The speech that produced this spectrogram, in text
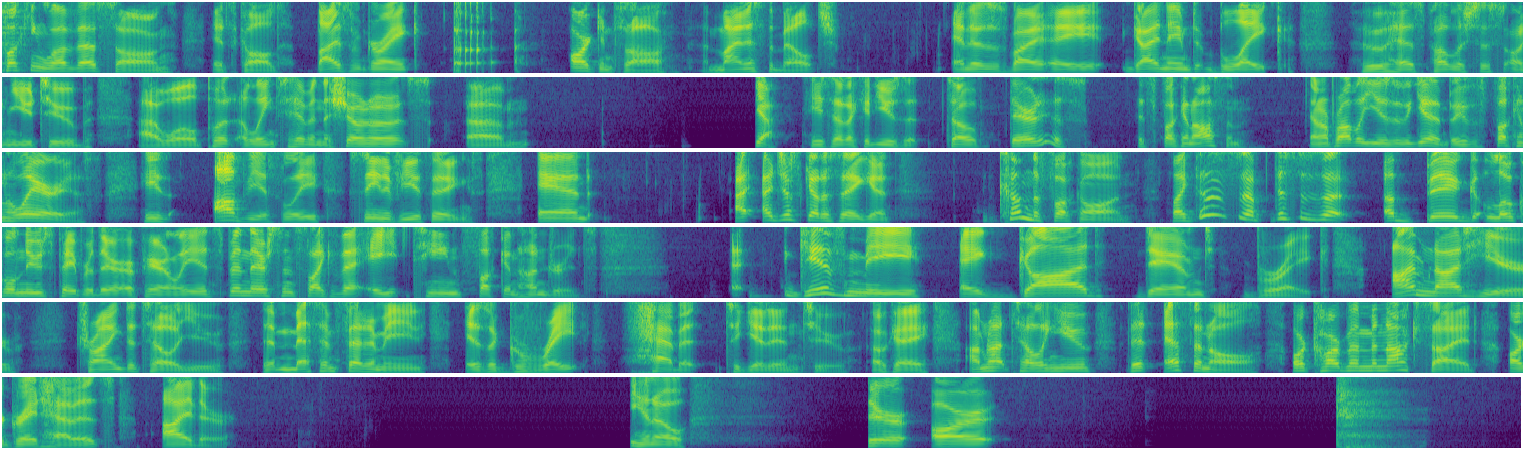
fucking love that song. It's called Buy Some Crank, uh, Arkansas, minus the belch. And it is by a guy named Blake who has published this on YouTube. I will put a link to him in the show notes. Um, yeah, he said I could use it. So there it is. It's fucking awesome. And I'll probably use it again because it's fucking hilarious. He's obviously seen a few things. And I, I just gotta say again, come the fuck on. Like this is a this is a a big local newspaper there. Apparently, it's been there since like the eighteen fucking hundreds. Give me a goddamned break. I'm not here trying to tell you that methamphetamine is a great habit to get into. Okay. I'm not telling you that ethanol or carbon monoxide are great habits either. You know, there are,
